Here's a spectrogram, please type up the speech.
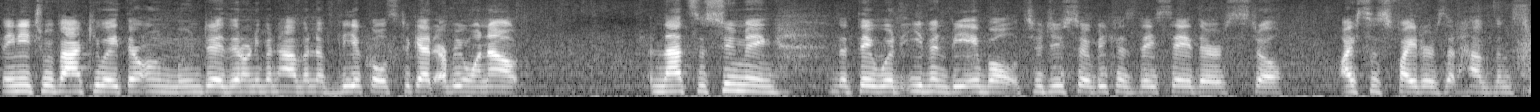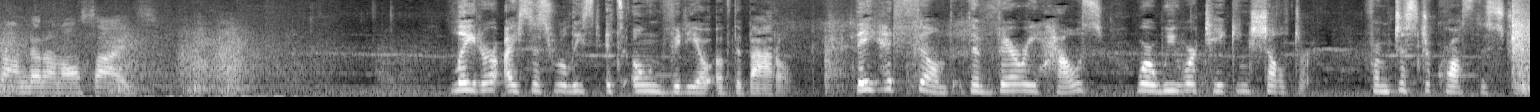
They need to evacuate their own wounded. They don't even have enough vehicles to get everyone out. And that's assuming that they would even be able to do so because they say there's still ISIS fighters that have them surrounded on all sides. Later, ISIS released its own video of the battle. They had filmed the very house where we were taking shelter from just across the street.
